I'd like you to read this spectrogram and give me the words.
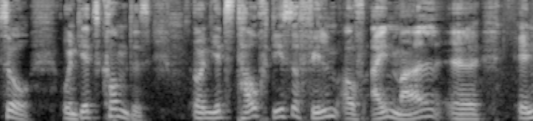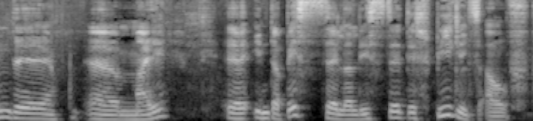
So, und jetzt kommt es. Und jetzt taucht dieser Film auf einmal äh, Ende äh, Mai äh, in der Bestsellerliste des Spiegels auf,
